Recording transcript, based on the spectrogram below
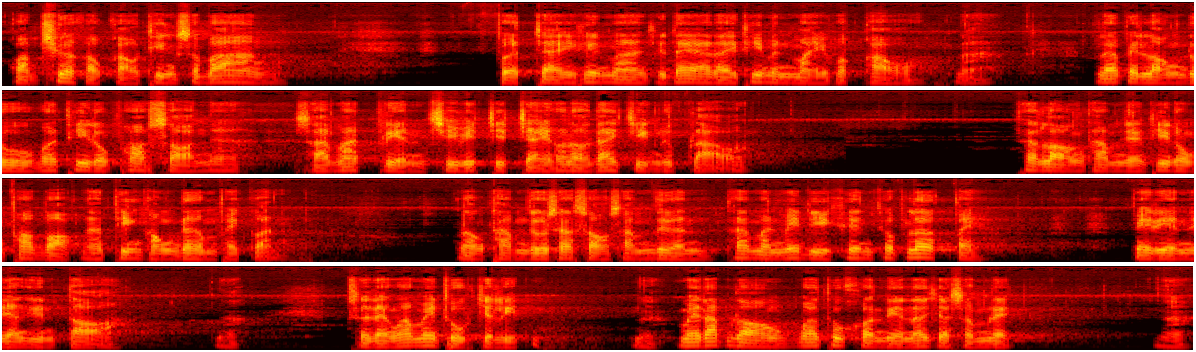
ความเชื่อเก่าๆทิ้งซะบ้าง เปิดใจขึ้นมาจะได้อะไรที่มันใหม่กว่าเก่านะแล้วไปลองดูว่าที่หลวงพ่อสอนเนี่ยสามารถเปลี่ยนชีวิตจิตใจของเราได้จริงหรือเปล่า ถ้าลองทำอย่างที่หลวงพ่อบอกนะทิ้งของเดิมไปก่อน ลองทำดูสักสองสาเดือน ถ้ามันไม่ดีขึ้นก็เลิกไป ไปเรียนอย่างอื่นต่อนะแสดงว่าไม่ถูกจริตนะไม่รับรองว่าทุกคนเรียนแล้วจะสำเร็จนะ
